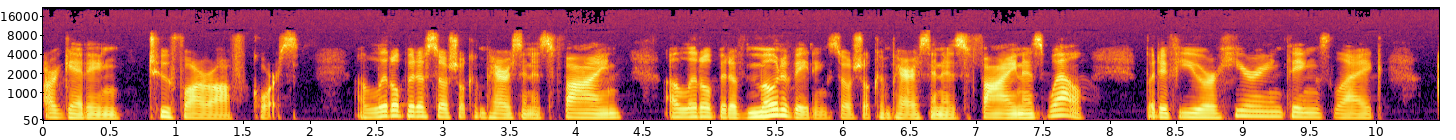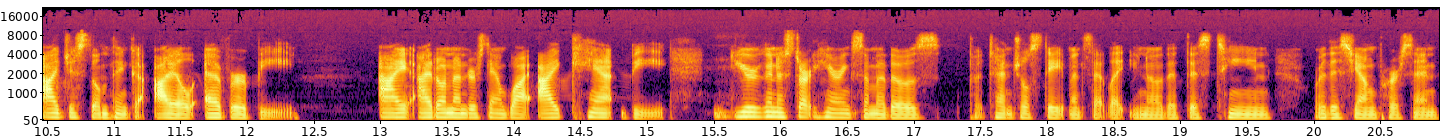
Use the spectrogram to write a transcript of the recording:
are getting too far off course. A little bit of social comparison is fine. A little bit of motivating social comparison is fine as well. But if you're hearing things like, I just don't think I'll ever be, I, I don't understand why I can't be, you're going to start hearing some of those potential statements that let you know that this teen or this young person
